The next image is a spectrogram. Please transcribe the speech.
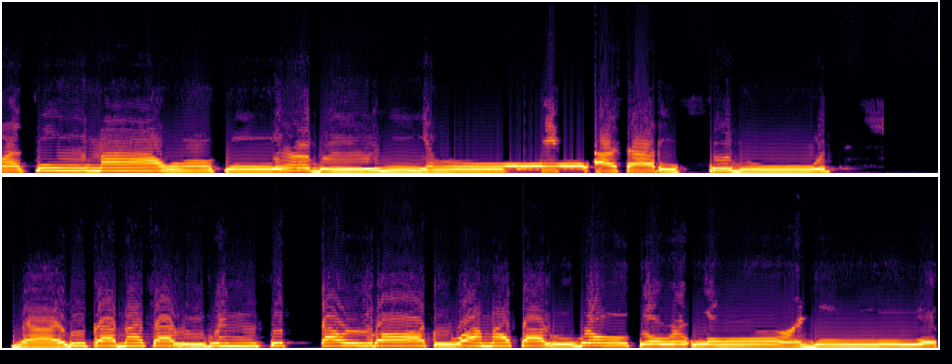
وسيماهم في وجوههم من أثر السجود ذلك مثلهم في التوراة ومثلهم في الإنجيل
